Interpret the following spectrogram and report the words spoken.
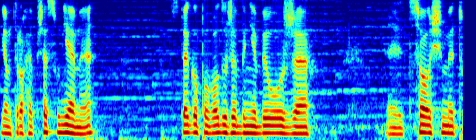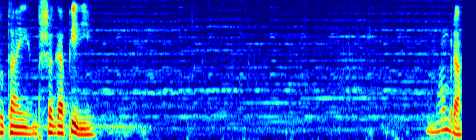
Ją trochę przesuniemy. Z tego powodu, żeby nie było, że y, coś my tutaj przegapili. Dobra.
